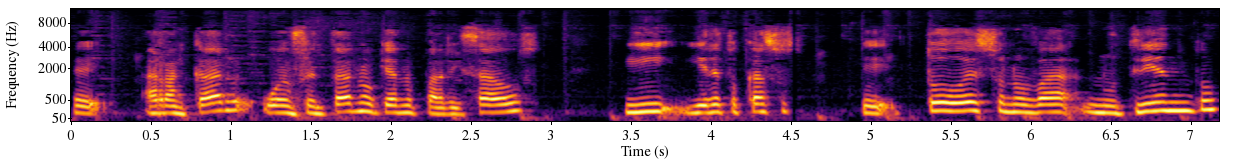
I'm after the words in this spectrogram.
eh, arrancar o enfrentarnos, quedarnos paralizados, y, en estos casos eh, todo eso nos va nutriendo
